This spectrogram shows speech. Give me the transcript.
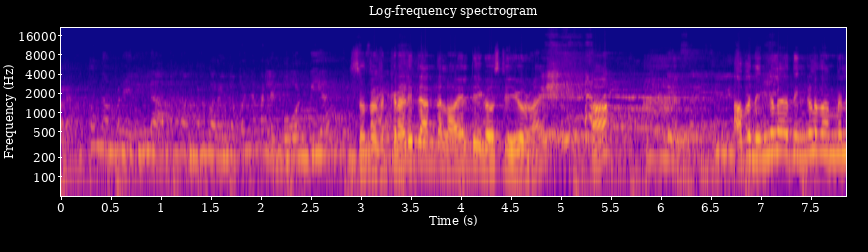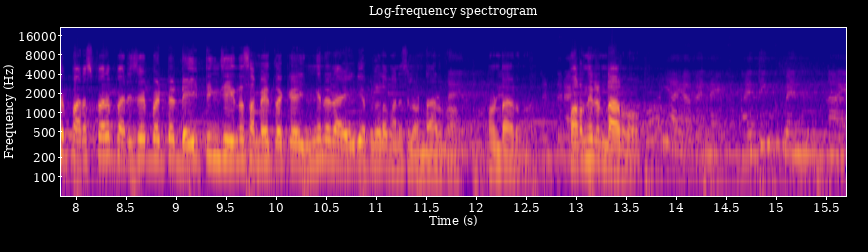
പറയാം. അപ്പൊ നമ്മളെല്ലാം അപ്പൊ നമ്മൾ പറയുന്നു അപ്പൊ ഞാൻ ബോട്ട് ബിയ so the credit and the loyalty goes to you right ആ അപ്പൊ നിങ്ങൾ നിങ്ങൾ തമ്മിൽ പരസ്പരം പരിചയപ്പെട്ട് ഡേറ്റിംഗ് ചെയ്യുന്ന സമയത്തൊക്കെ ഇങ്ങനെ ഒരു ഐഡിയ പിള്ളേരുടെ മനസ്സിലുണ്ടായിരുന്നോ ഉണ്ടായിരുന്നു? പറഞ്ഞിട്ടുണ്ടായിരുന്നോ I think when I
